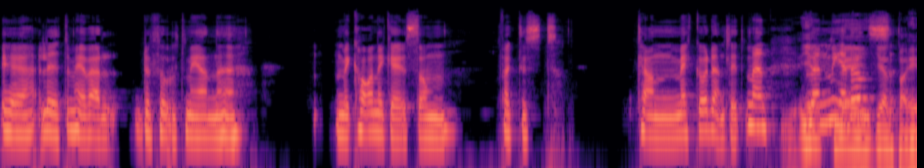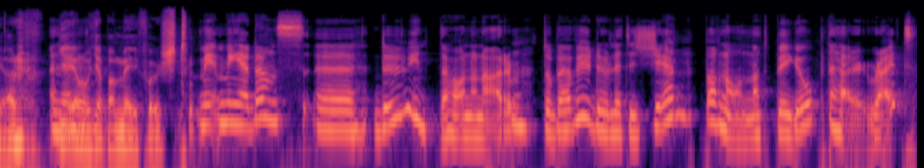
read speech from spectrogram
är lite mer värdefullt med en eh, mekaniker som faktiskt kan mecka ordentligt. Men, Hjälp men medans, mig hjälpa er. Genom att hjälpa mig först. med, medans eh, du inte har någon arm, då behöver ju du lite hjälp av någon att bygga upp det här, right?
